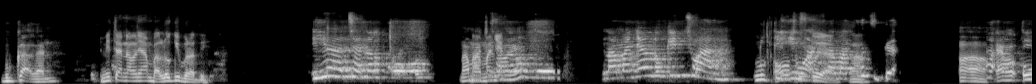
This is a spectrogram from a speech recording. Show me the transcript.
buka kan? Ini channelnya Mbak Luki berarti. Iya, channelku. Nama Namanya? channelnya? Channelku. Namanya Lucky Chuan. Lucky Oh, Chuan. itu ya? Aku Ah. juga. Heeh, L U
